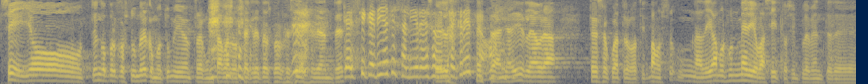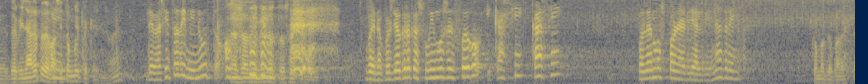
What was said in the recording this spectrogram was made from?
Sí, yo tengo por costumbre, como tú me preguntabas los secretos profesionales de antes, Que es que quería que saliera eso del el- secreto. añadirle ahora tres o cuatro gotitas, vamos, una, digamos un medio vasito simplemente de, de vinagre, pero de Sí. vasito muy pequeño, ¿eh? De vasito diminuto. Exactamente. Bueno, pues yo creo que subimos el fuego y casi, casi podemos poner ya el vinagre. ¿Cómo te parece?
